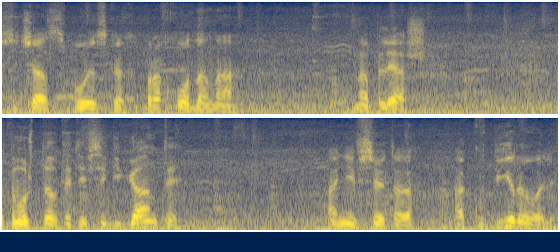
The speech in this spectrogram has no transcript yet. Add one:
Сейчас в поисках прохода на, на пляж. Потому что вот эти все гиганты, они все это оккупировали.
